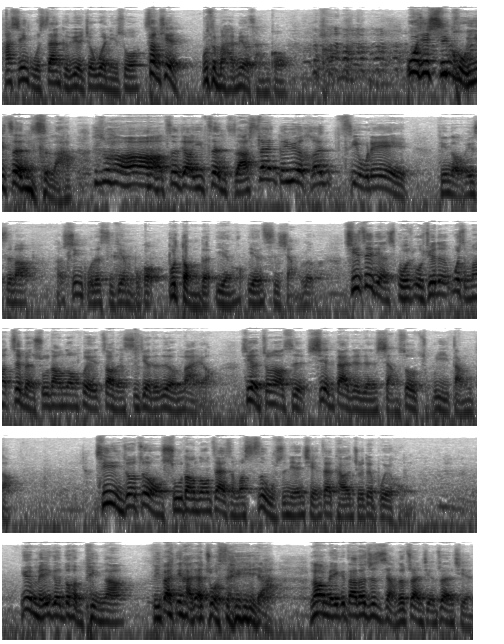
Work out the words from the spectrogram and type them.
他辛苦三个月就问你说上线，我怎么还没有成功？我已经辛苦一阵子了。你说啊，这叫一阵子啊，三个月很久嘞，听懂我意思吗？他辛苦的时间不够，不懂得延延迟享乐。其实这点我我觉得为什么这本书当中会造成世界的热卖啊？其实很重要是现代的人享受主义当道。其实你说这种书当中，在什么四五十年前在台湾绝对不会红，因为每一个人都很拼啊，礼拜天还在做生意啊，然后每一个大家就是想着赚钱赚钱。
